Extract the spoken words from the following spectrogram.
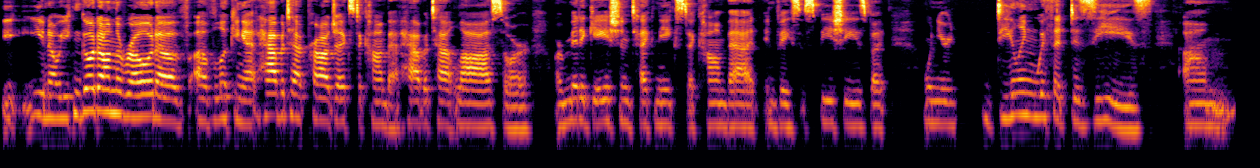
you know you can go down the road of of looking at habitat projects to combat habitat loss or or mitigation techniques to combat invasive species but when you're dealing with a disease um,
